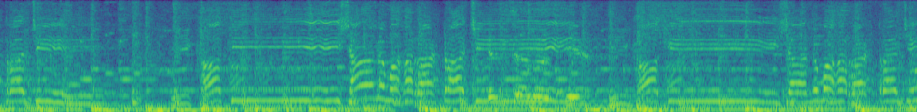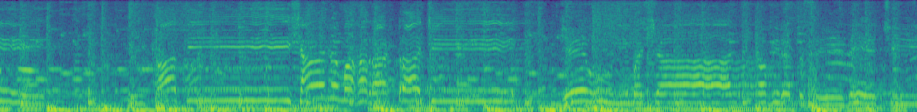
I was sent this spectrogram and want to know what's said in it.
महाराष्ट्राची. ही खाकी शान महाराष्ट्राची. ही खाकी शान महाराष्ट्राची. ही खाकी शान महाराष्ट्राची. घेऊन मशाल अविरत सेवेची.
